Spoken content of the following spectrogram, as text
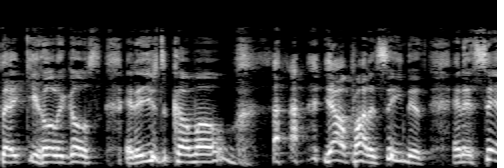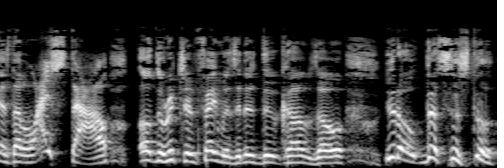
Thank you, Holy Ghost. And it used to come on. Y'all probably seen this. And it says the lifestyle of the rich and famous. And this dude comes on. You know, this is the,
